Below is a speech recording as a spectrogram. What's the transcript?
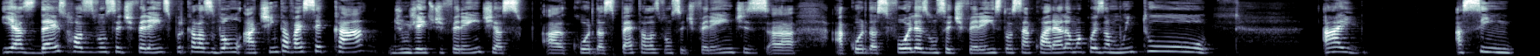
e as 10 rosas vão ser diferentes porque elas vão. A tinta vai secar de um jeito diferente, as, a cor das pétalas vão ser diferentes, a, a cor das folhas vão ser diferentes. Então, assim, a aquarela é uma coisa muito. Ai. Assim,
